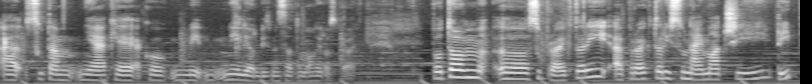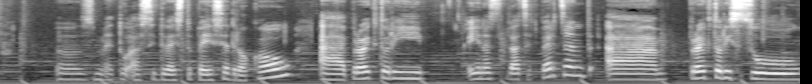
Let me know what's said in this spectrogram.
a sú tam nejaké, ako mi, milión by sme sa to mohli rozprávať. Potom uh, sú projektory a projektory sú najmladší typ. Uh, sme tu asi 250 rokov a projektory je nás 20% a projektory sú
